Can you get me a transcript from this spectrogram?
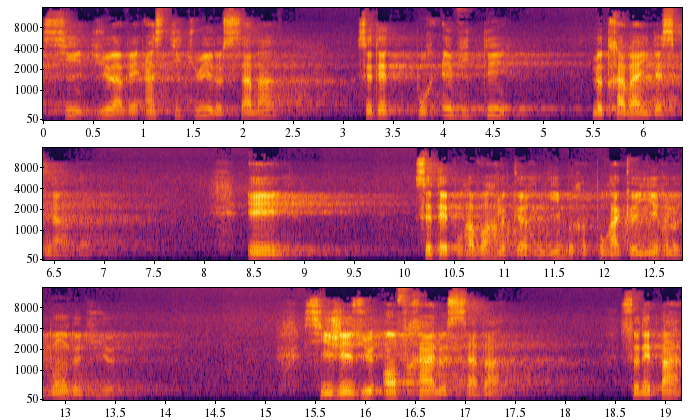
si Dieu avait institué le sabbat, c'était pour éviter le travail d'esclave. Et c'était pour avoir le cœur libre, pour accueillir le don de Dieu. Si Jésus enfreint le sabbat, ce n'est pas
